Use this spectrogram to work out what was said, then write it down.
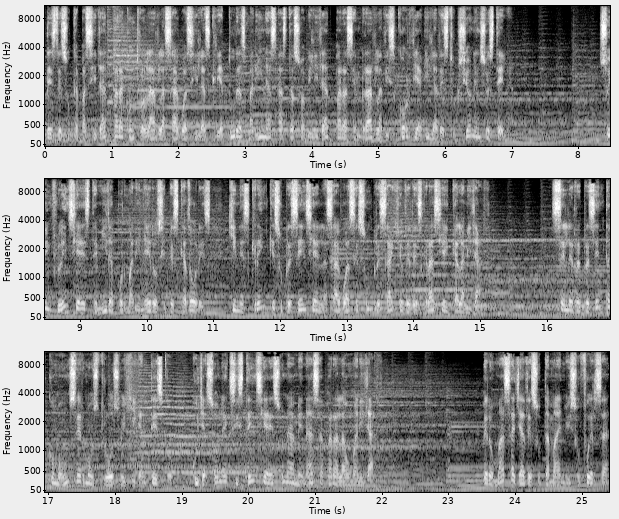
desde su capacidad para controlar las aguas y las criaturas marinas hasta su habilidad para sembrar la discordia y la destrucción en su estela. Su influencia es temida por marineros y pescadores, quienes creen que su presencia en las aguas es un presagio de desgracia y calamidad. Se le representa como un ser monstruoso y gigantesco, cuya sola existencia es una amenaza para la humanidad. Pero más allá de su tamaño y su fuerza,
